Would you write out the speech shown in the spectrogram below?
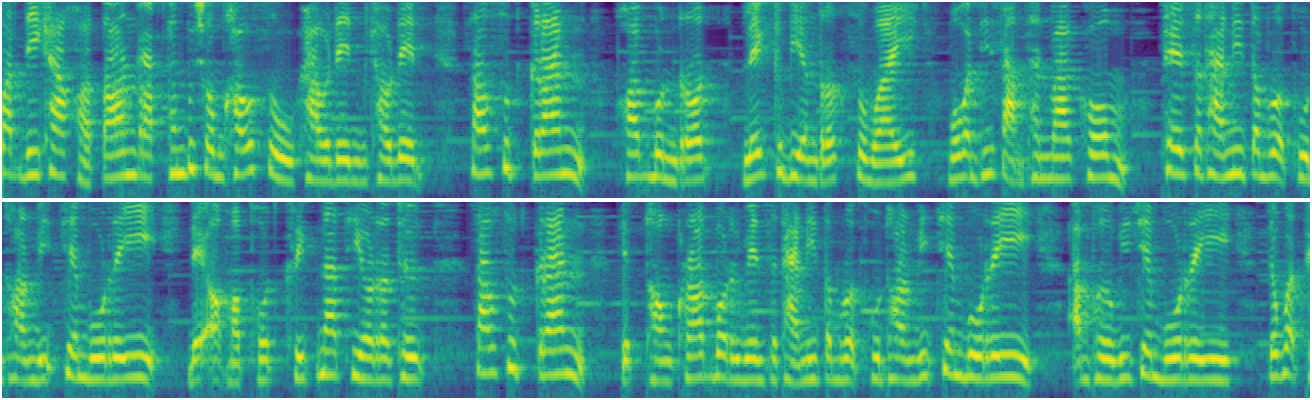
วัสดีค่ะขอต้อนรับท่านผู้ชมเข้าสู่ข่าวเด่นข่าวเด็ดสาวสุดกลั้นคลอดบนรถ เลขทะเบียนรถสวย เมื่อวันที่ 3 ธันวาคม เพจสถานีตำรวจภูธรวิเชียรบุรี ได้ออกมาโพสต์คลิปนาทีระทึกสาวสุดกลั้น เจ็บท้องคลอดบริเวณสถานีตำรวจภูธรวิเชียรบุรีอำเภอวิเชียรบุรี จังหวัดเพ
